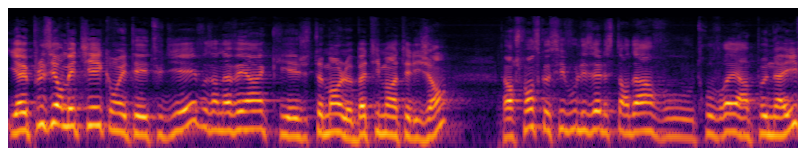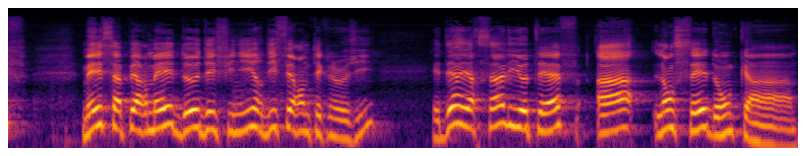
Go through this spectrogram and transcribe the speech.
il y a eu plusieurs métiers qui ont été étudiés. Vous en avez un qui est justement le bâtiment intelligent. Alors, je pense que si vous lisez le standard, vous trouverez un peu naïf, mais ça permet de définir différentes technologies. Et derrière ça, l'IETF a lancé donc un,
